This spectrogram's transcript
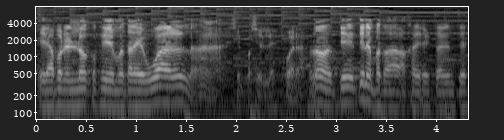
Irá por el loco y me matará igual. Nada, nada, es imposible, fuera. No, tiene, patada baja directamente.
